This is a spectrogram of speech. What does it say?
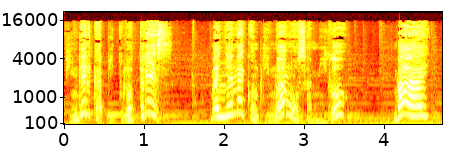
Fin del capítulo 3. Mañana continuamos, amigo. Bye.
